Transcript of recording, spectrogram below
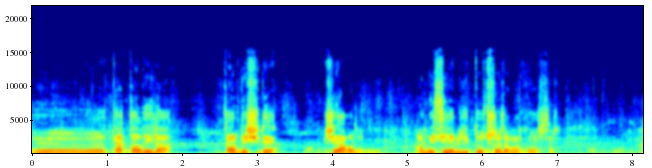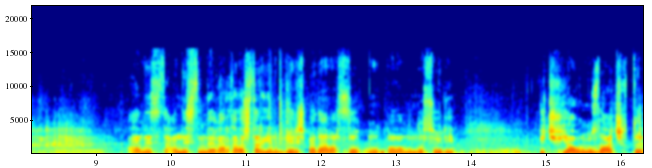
Ee, takkalıyla kardeşini şey yapacağım. Annesiyle birlikte uçuracağım arkadaşlar. Annesi, annesinin de arkadaşlar yeni bir gelişme daha var size unutmadan bunu da söyleyeyim. Bir çift yavrumuz daha çıktı.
